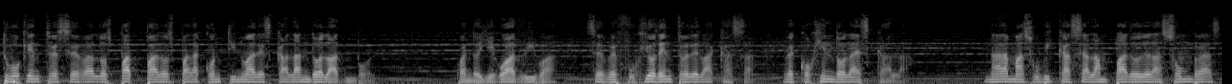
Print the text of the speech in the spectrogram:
Tuvo que entrecerrar los párpados para continuar escalando el árbol. Cuando llegó arriba, se refugió dentro de la casa, recogiendo la escala. Nada más ubicarse al amparo de las sombras,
